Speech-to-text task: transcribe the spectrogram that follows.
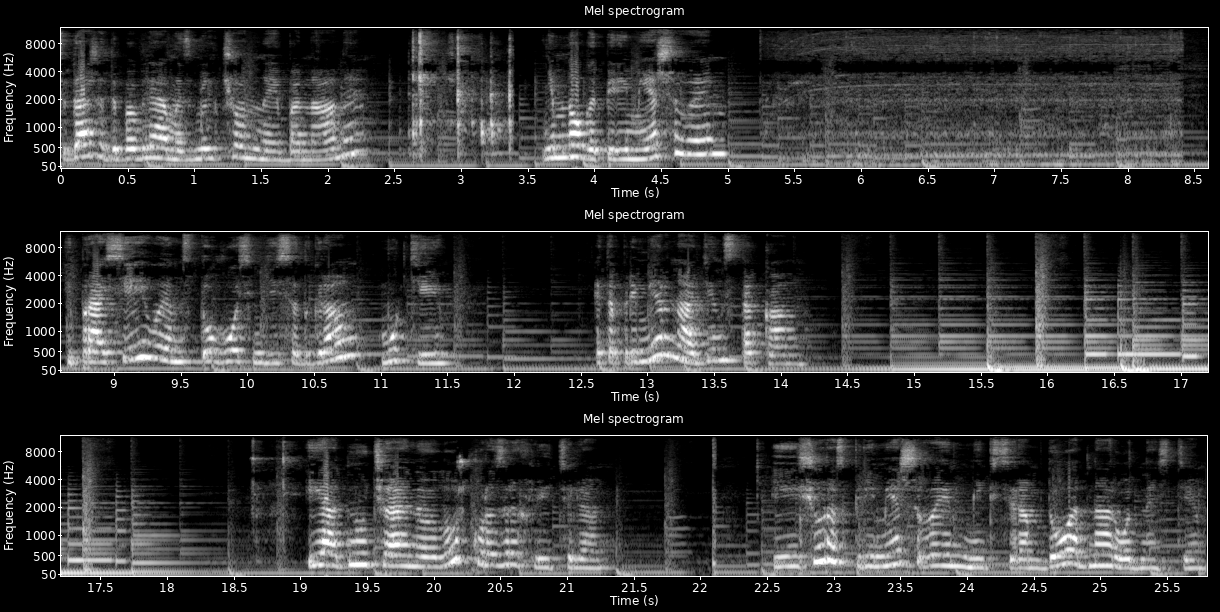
Сюда же добавляем измельченные бананы. Немного перемешиваем. И просеиваем 180 грамм муки. Это примерно один стакан. И одну чайную ложку разрыхлителя. И еще раз перемешиваем миксером до однородности.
